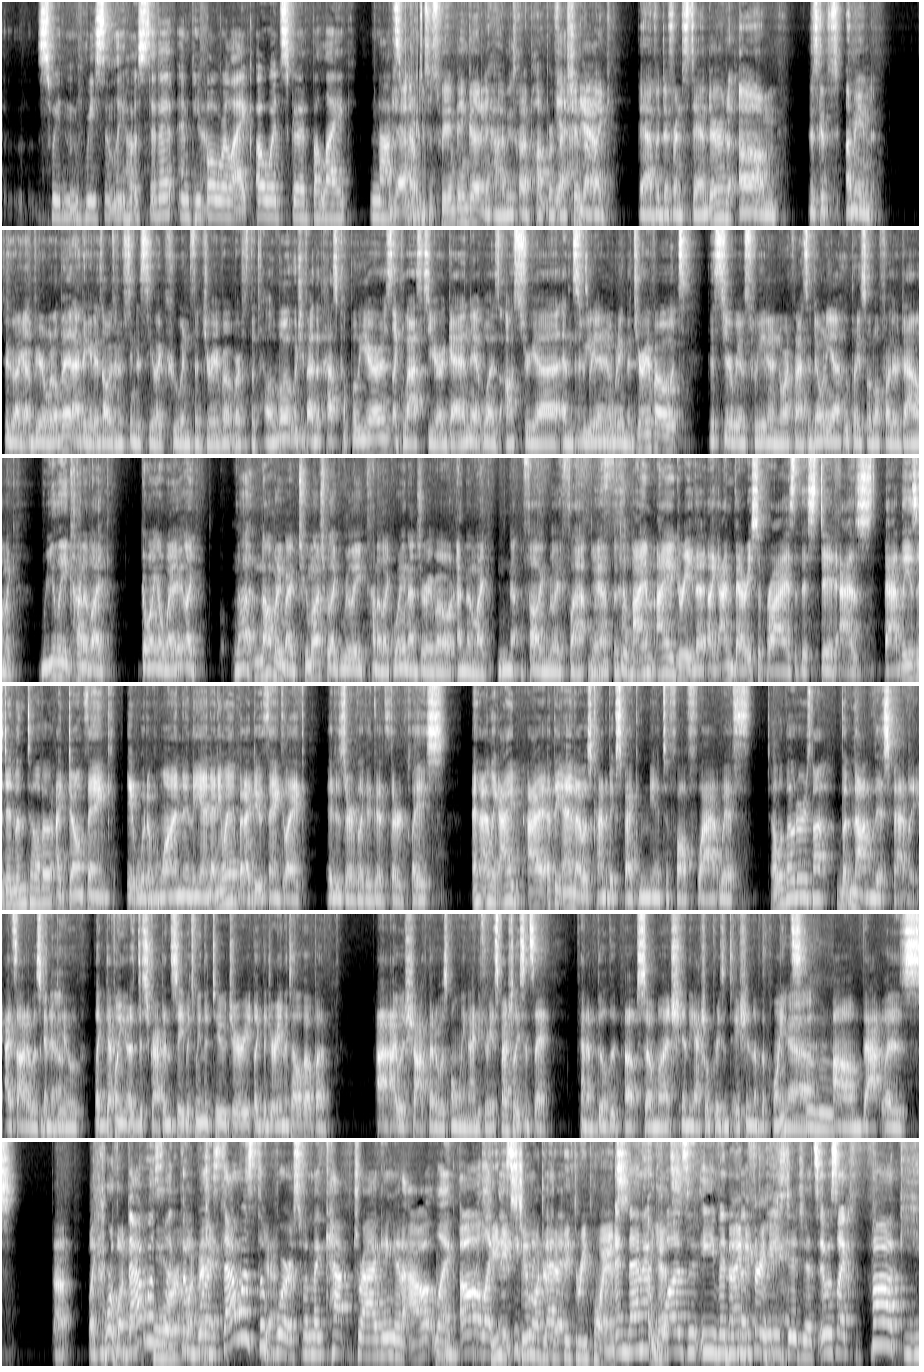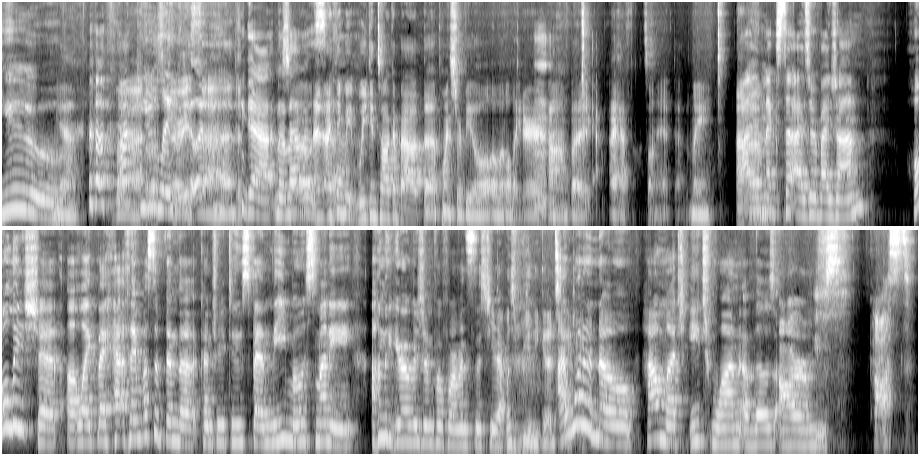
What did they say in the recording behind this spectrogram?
Sweden recently hosted it, and people were like, "Oh, it's good," but like not. Yeah, Sweden. to Sweden being good and having this kind of pop perfection Yeah. that like they have a different standard. Um, this gets. I mean, to like veer a little bit, I think it is always interesting to see like who wins the jury vote versus the televote, which you've had the past couple of years. Like last year again, it was Austria and Sweden, Sweden. winning the jury vote. This year we have Sweden and North Macedonia, who plays a little further down. Like really, kind of like going away, like not not winning by too much, but like really kind of like winning that jury vote and then like n- falling really flat with the televote. I'm I agree that like I'm very surprised that this did as badly as it did with the televote. I don't think it would have won in the end anyway, but I do think like it deserved like a good third place. And I like I I at the end I was kind of expecting it to fall flat with televoters, not but not this badly. I thought it was going to Yeah. do like definitely a discrepancy between the two jury, like the jury and the televote, but I, I was shocked that it was only 93, especially since they kind of built it up so much in the actual presentation of the points. Yeah. Um, that was uh, like poor Lundberg. That was poor like the Lundberg. worst. That was the Yeah. worst when they kept dragging it out. Like, oh, like he is needs he gonna get it? 253 points. And then it wasn't even in the 93. three digits. It was like, fuck you. Yeah. Fuck Yeah, you, it was lady. very Like, sad. Yeah, no, that was. and I think uh, we, we can talk about the points reveal a little later, um, but Mm. Yeah. I have thoughts on it definitely. I am Um, next to Azerbaijan. Holy shit! Uh, like they had, they must have been the country to spend the most money on the Eurovision performance this year. that was really good. I want to know how much each one of those arms cost.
